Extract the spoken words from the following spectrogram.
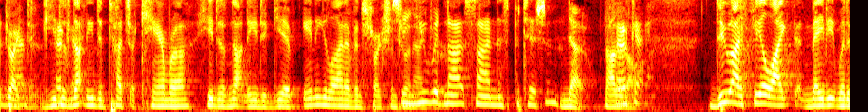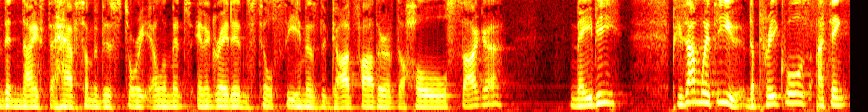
directing. nine. He does Okay. not need to touch a camera. He does not need to give any line of instruction So you actor. would not sign this petition? No, not at all. Do I feel like that maybe it would have been nice to have some of his story elements integrated and still see him as the godfather of the whole saga? Maybe. Because I'm with you. The prequels, I think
